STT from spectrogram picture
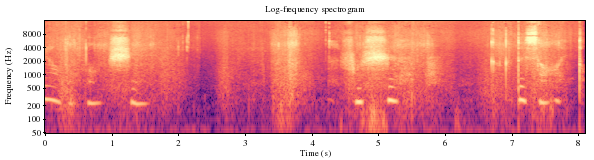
这样的方式不是哥哥的小耳朵，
